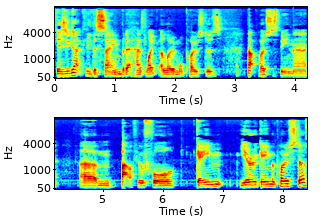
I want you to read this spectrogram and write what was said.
is exactly the same, but it has like a load more posters. That poster's been there. Um, Battlefield 4 game Eurogamer poster.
